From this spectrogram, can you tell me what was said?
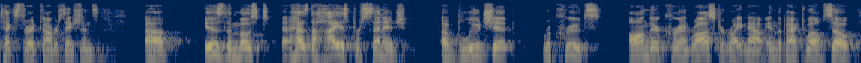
text thread conversations, uh, is the most has the highest percentage of blue chip recruits on their current roster right now in the Pac-12. So,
